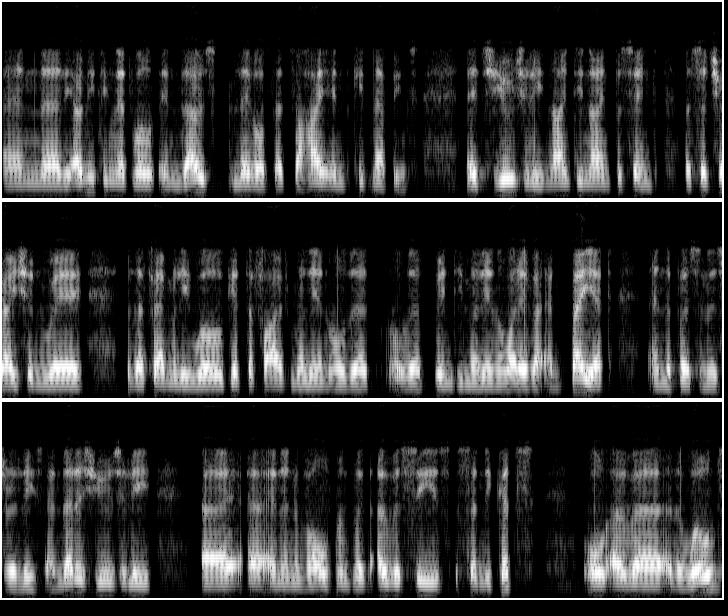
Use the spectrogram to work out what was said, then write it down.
And uh, the only thing that will, in those levels, that's the high-end kidnappings, it's usually 99% a situation where the family will get the five million or the or the 20 million or whatever and pay it, and the person is released. And that is usually uh, uh an involvement with overseas syndicates all over the world,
